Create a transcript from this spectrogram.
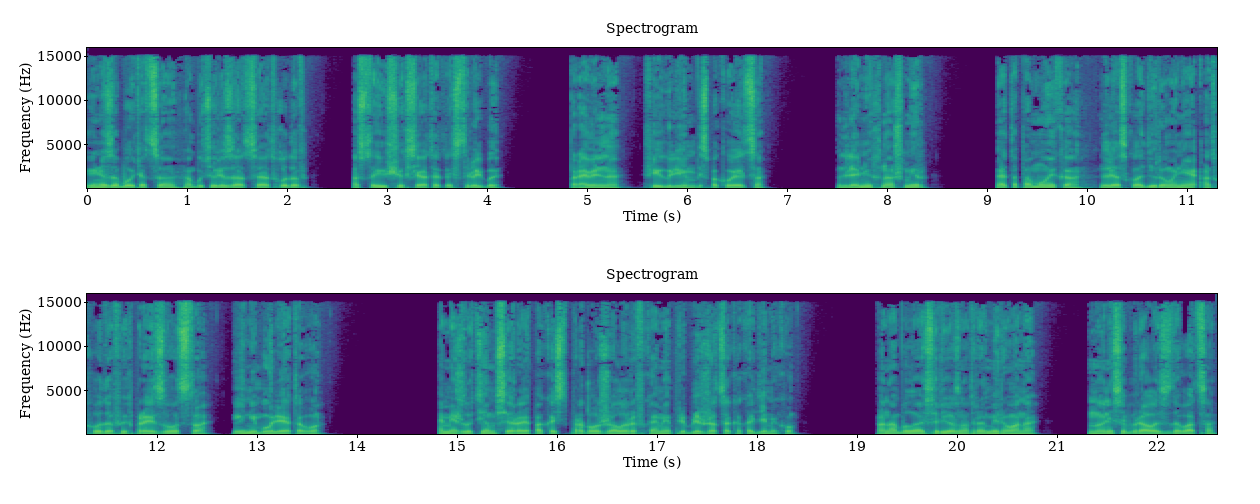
и не заботятся об утилизации отходов, остающихся от этой стрельбы. Правильно, фигли им беспокоиться. Для них наш мир — это помойка для складирования отходов их производства, и не более того. А между тем серая пакость продолжала рывками приближаться к академику. Она была серьезно травмирована, но не собиралась сдаваться.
